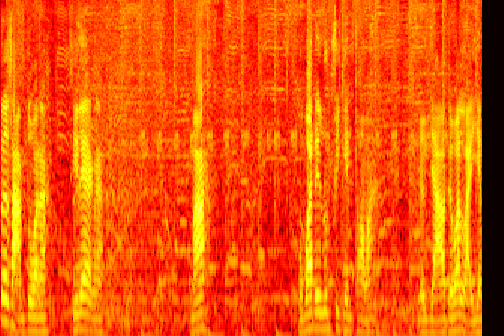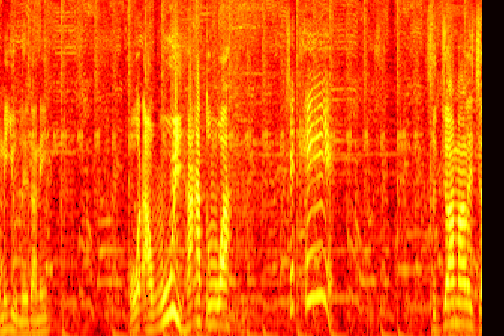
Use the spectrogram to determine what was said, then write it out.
เตอร์สามตัวนะ ทีแรกนะ มา ผมว่าได้ลุ้นฟรีเกมต่อมายาวๆ แต่ว่าไหลยังไม่หยุดเลยตอนนี้โคตรเอาวุ้ยห้าตัวเช็คเฮสุดยอดมากเลยจ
